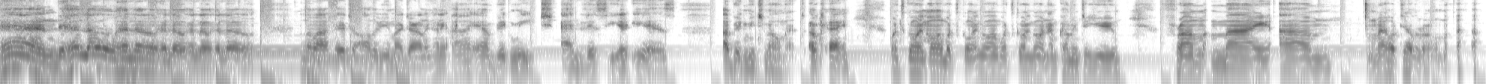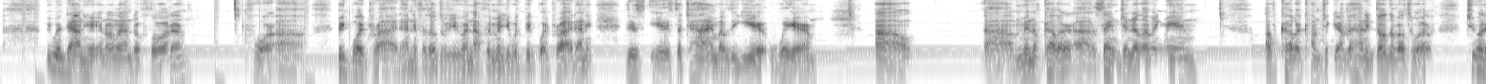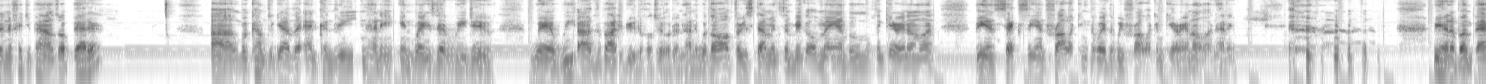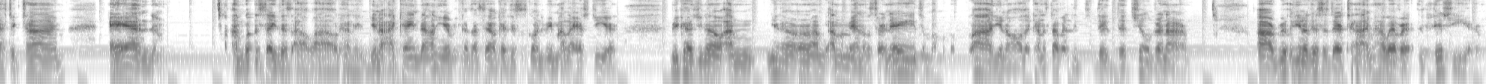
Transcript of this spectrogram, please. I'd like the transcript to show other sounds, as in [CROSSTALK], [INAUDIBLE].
And hello, hello, hello, hello, hello. Hello out there to all of you, my darling honey. I am Big Meach, and this here is a Big Meach moment. Okay. What's going on? What's going on? What's going on? I'm coming to you from my um my hotel room. [LAUGHS] we went down here in Orlando, Florida for uh Big Boy Pride, honey. For those of you who are not familiar with Big Boy Pride, honey, this is the time of the year where uh, uh, men of color, uh, same gender loving men of color come together, honey. Those of us who are 250 pounds or better uh, will come together and convene, honey, in ways that we do, where we are the body beautiful children, honey, with all three stomachs and big old man boobs and carrying on, being sexy and frolicking the way that we frolic and carrying on, honey. [LAUGHS] we had a bombastic time, and I'm going to say this out loud, honey. You know, I came down here because I said, okay, this is going to be my last year because you know I'm you know uh, I'm, I'm a man of a certain age and blah blah blah, blah you know all that kind of stuff and the, the, the children are are really you know this is their time however this year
